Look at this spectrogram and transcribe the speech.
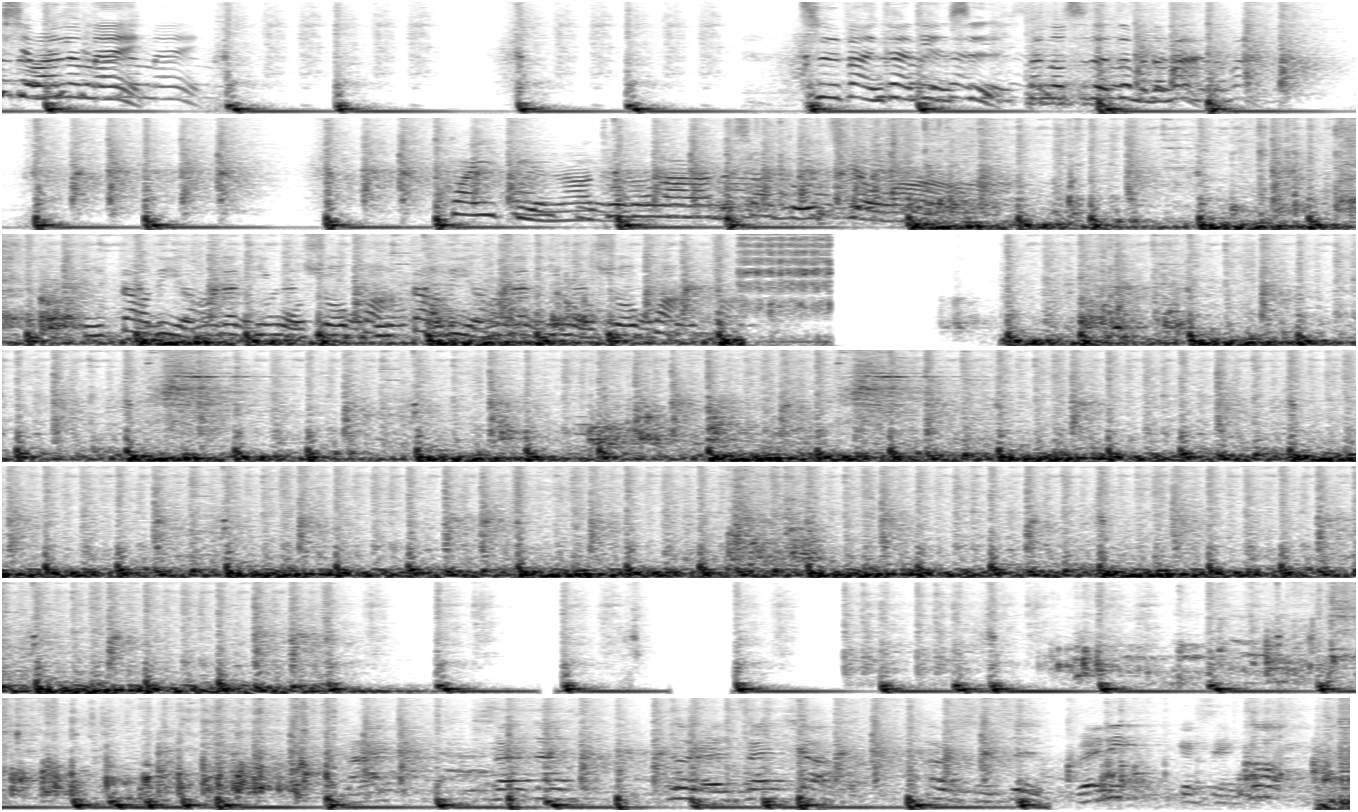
底写完了没？吃饭看电视，饭都吃的这么的慢，快一点啦！拖拖拉拉的是要多久啊？你到底有没有在听我说话？你到底有没有在听我说话？que se encoja.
